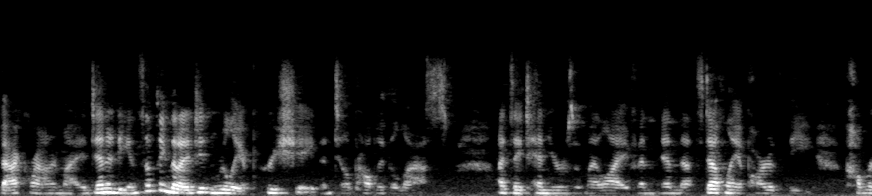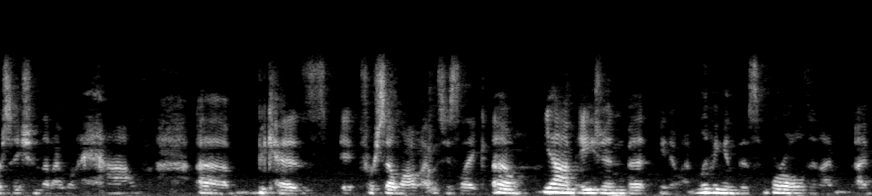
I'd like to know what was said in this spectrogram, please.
background and my identity, and something that I didn't really appreciate until probably the last, I'd say, 10 years of my life, and and that's definitely a part of the conversation that I want to have. Um, because it, for so long I was just like, oh yeah, I'm Asian, but you know I'm living in this world, and I'm I'm,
